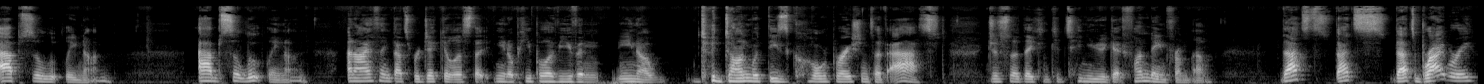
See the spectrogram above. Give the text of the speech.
Absolutely none. Absolutely none. And I think that's ridiculous that, you know, people have even, you know, done what these corporations have asked just so that they can continue to get funding from them. That's that's that's bribery.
